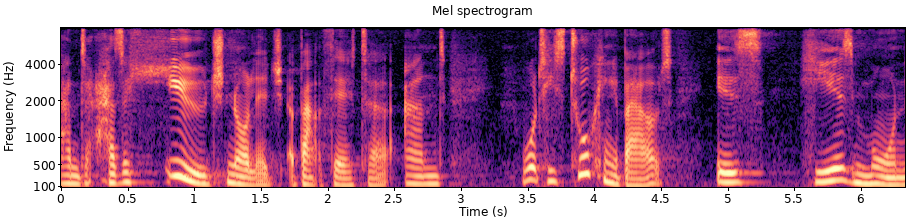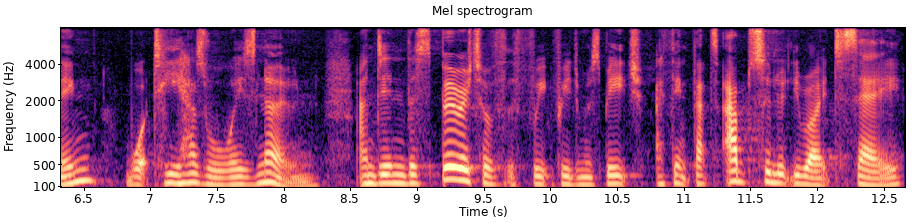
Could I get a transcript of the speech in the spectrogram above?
and has a huge knowledge about theatre. And what he's talking about is he is mourning what he has always known. And in the spirit of the free freedom of speech, I think that's absolutely right to say,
